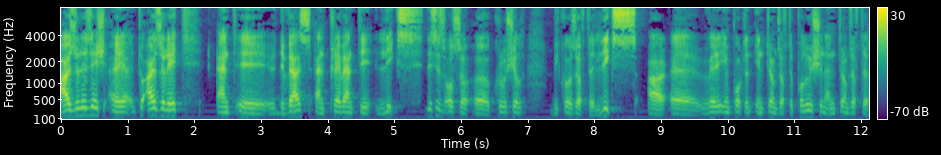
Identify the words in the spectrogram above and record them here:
isolation, to isolate and the wells and prevent the leaks. This is also crucial. Because of the leaks are uh, very important in terms of the pollution and in terms of the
